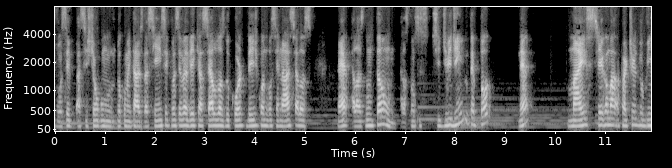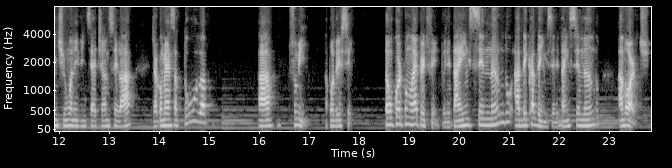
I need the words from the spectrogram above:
você assistir alguns documentários da ciência que você vai ver que as células do corpo, desde quando você nasce, elas, né, elas não estão, elas estão se, se, dividindo o tempo todo, né? Mas chega uma, a partir do 21 ali, 27 anos, sei lá, já começa tudo a, a sumir, apodrecer. Então o corpo não é perfeito, ele está encenando a decadência, ele está encenando a morte.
